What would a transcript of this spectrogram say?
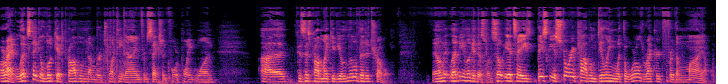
All right, let's take a look at problem number 29 from section 4.1, because uh, this problem might give you a little bit of trouble. Now, let me, let me look at this one. So it's a basically a story problem dealing with the world record for the mile.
